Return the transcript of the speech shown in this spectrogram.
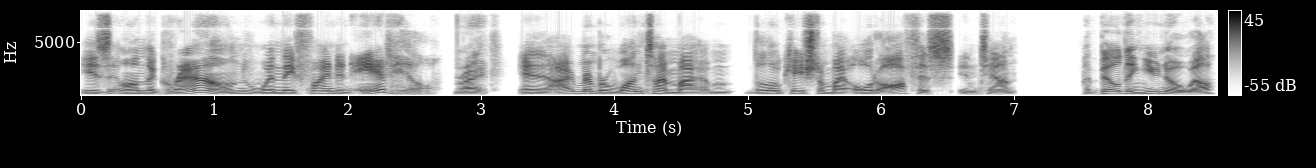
is on the ground when they find an anthill. right. And I remember one time my um, the location of my old office in town, a building you know well.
